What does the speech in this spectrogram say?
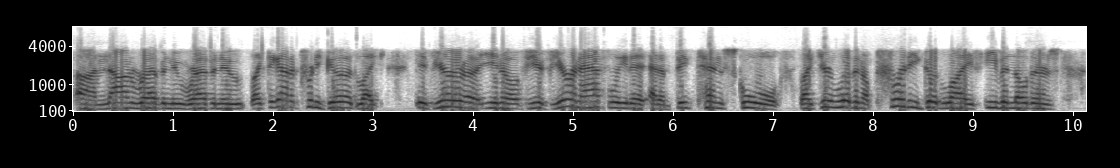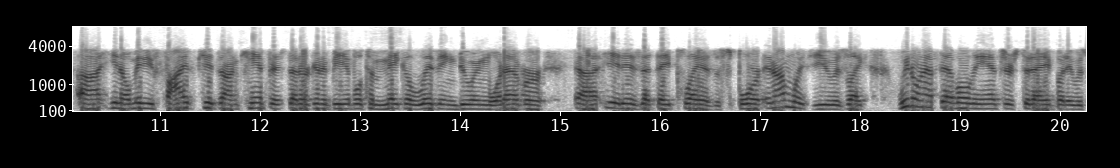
uh, non-revenue, revenue, like they got it pretty good. Like if you're, uh, you know, if you if you're an athlete at, at a Big Ten school, like you're living a pretty good life, even though there's, uh, you know, maybe five kids on campus that are going to be able to make a living doing whatever uh, it is that they play as a sport. And I'm with you. Is like we don't have to have all the answers today, but it was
